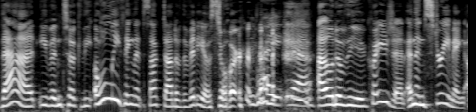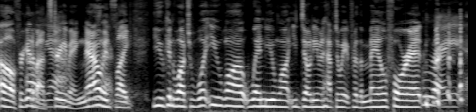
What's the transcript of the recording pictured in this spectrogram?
that even took the only thing that sucked out of the video store. Right. Yeah. out of the equation. And then streaming. Oh, forget Oh, about yeah. streaming. Now it's like you can watch what you want when you want. You don't even have to wait for the mail for it. Right.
